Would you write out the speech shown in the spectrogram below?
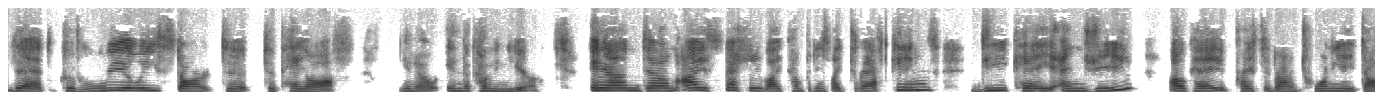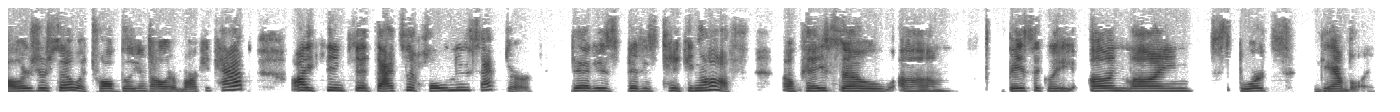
that could really start to, to pay off, you know, in the coming year. And um, I especially like companies like DraftKings, DKNG, okay, priced around $28 or so, a $12 billion market cap. I think that that's a whole new sector that is, that is taking off. Okay. So, um, basically online sports gambling.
